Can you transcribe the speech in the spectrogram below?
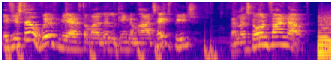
If you're still with me after my little Kingdom Hearts hate speech, then let's go and find out.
